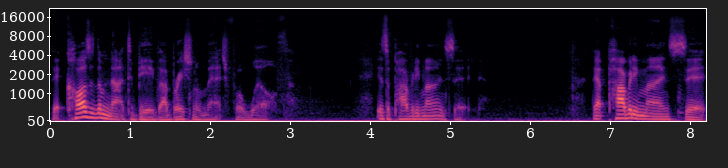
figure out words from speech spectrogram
that causes them not to be a vibrational match for wealth is a poverty mindset. That poverty mindset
